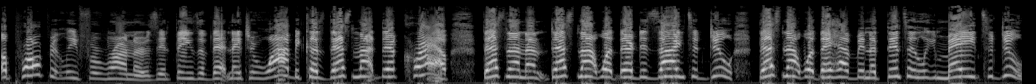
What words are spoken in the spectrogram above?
appropriately for runners and things of that nature. Why? Because that's not their craft. That's not that's not what they're designed to do. That's not what they have been authentically made to do.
